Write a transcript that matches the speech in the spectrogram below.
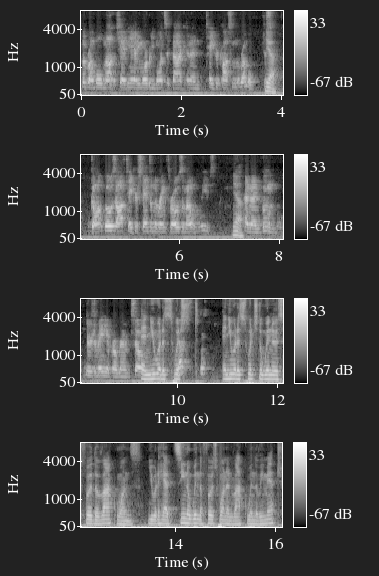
the Rumble, not the champion anymore, but he wants it back, and then Taker costs him the Rumble. Just Yeah, Gong goes off, Taker stands in the ring, throws him out, and leaves. yeah. And then boom, there's your Mania program. So And you would have switched and you would have switched the winners for the Rock ones. You would have had Cena win the first one and Rock win the rematch.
